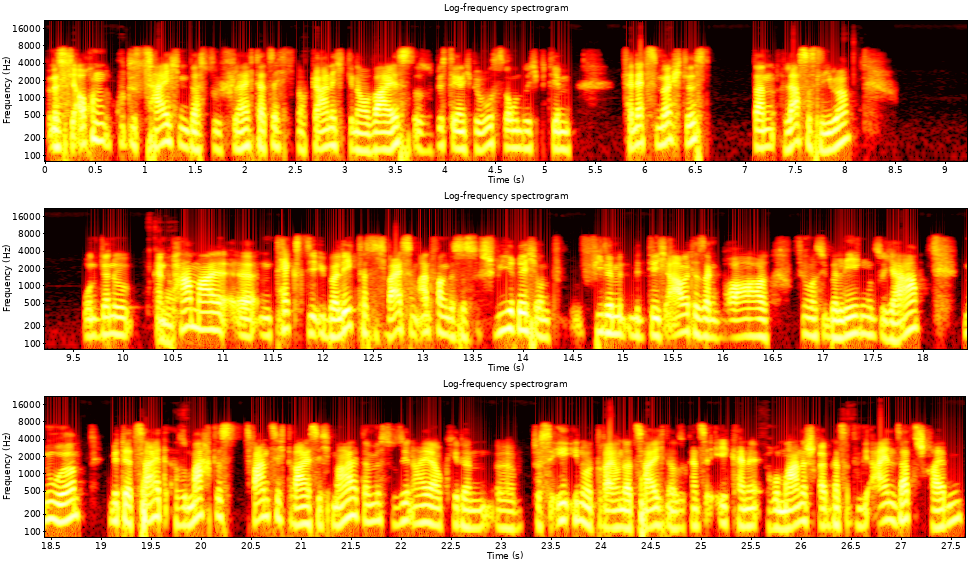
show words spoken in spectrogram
dann ist es ja auch ein gutes Zeichen, dass du vielleicht tatsächlich noch gar nicht genau weißt, also bist dir gar nicht bewusst, warum du dich mit dem vernetzen möchtest, dann lass es lieber. Und wenn du ein genau. paar Mal äh, einen Text dir überlegt hast, ich weiß am Anfang, das ist schwierig und viele, mit, mit denen ich arbeite, sagen, boah, müssen wir was überlegen und so, ja. Nur mit der Zeit, also mach das 20, 30 Mal, dann wirst du sehen, ah ja, okay, dann, äh, du hast eh, eh nur 300 Zeichen, also kannst du eh keine Romane schreiben, kannst du irgendwie einen Satz schreiben,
